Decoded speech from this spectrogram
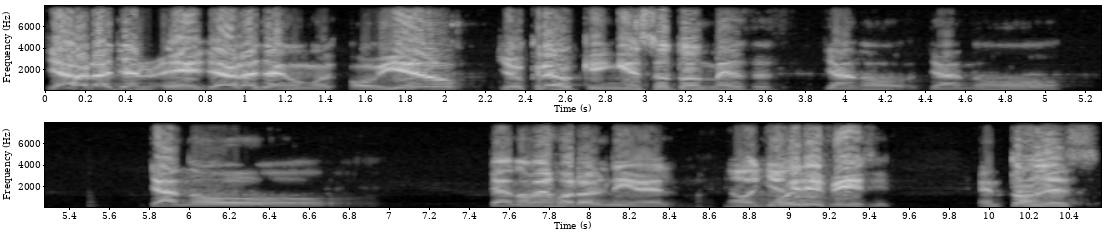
Ya Brian, eh, ya Brian Oviedo, yo creo que en esos dos meses ya no, ya no, ya no, ya no mejoró el nivel. mae. No, ya Muy no. difícil. Entonces,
